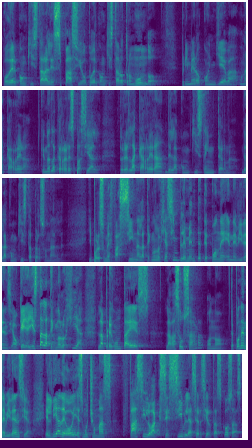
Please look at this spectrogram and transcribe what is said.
poder conquistar al espacio, poder conquistar otro mundo, primero conlleva una carrera, que no es la carrera espacial, pero es la carrera de la conquista interna, de la conquista personal. Y por eso me fascina. La tecnología simplemente te pone en evidencia. Ok, ahí está la tecnología. La pregunta es, ¿la vas a usar o no? Te pone en evidencia. El día de hoy es mucho más fácil o accesible hacer ciertas cosas.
